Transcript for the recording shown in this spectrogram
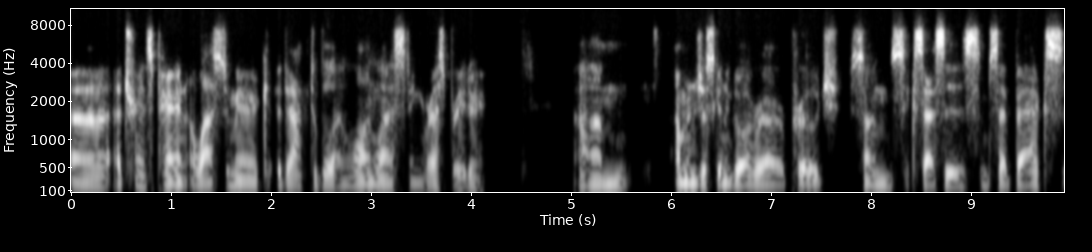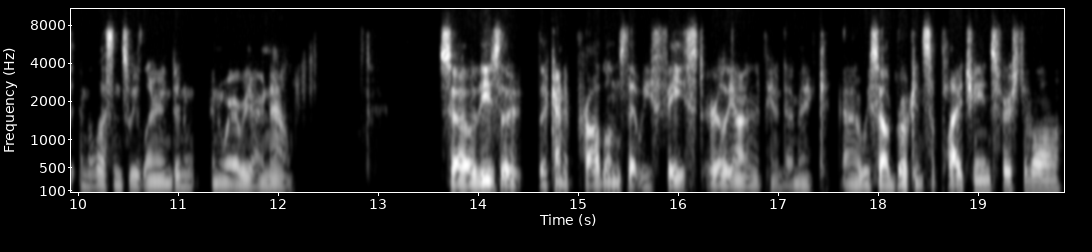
uh, a transparent elastomeric adaptable and long-lasting respirator um, i'm just going to go over our approach some successes some setbacks and the lessons we learned and, and where we are now so these are the kind of problems that we faced early on in the pandemic. Uh, we saw broken supply chains, first of all.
